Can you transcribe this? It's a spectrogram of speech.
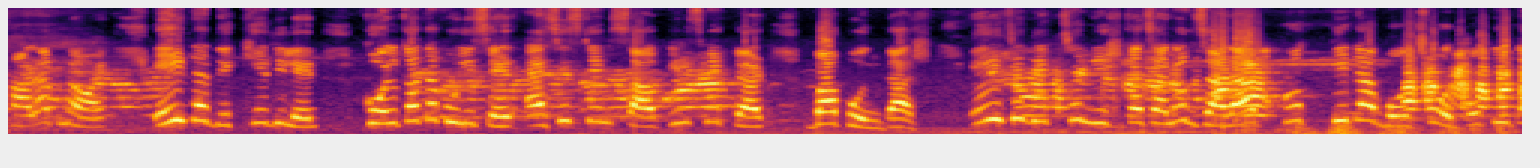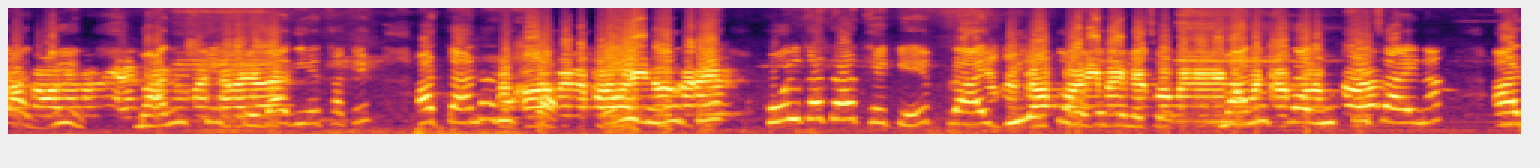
খারাপ নয় এইটা দেখিয়ে দিলেন কলকাতা পুলিশের assistant sub inspector Bapan Das এই যে দেখছেন রিক্সা চালক যারা প্রতিটা বছর প্রতিটা দিন মানুষকে সেবা দিয়ে থাকে আর টানা রিক্সা এই মুহূর্তে কলকাতা থেকে প্রায় বিলুপ্ত হতে চলেছে মানুষ প্রায় উঠতে চায় না। আর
